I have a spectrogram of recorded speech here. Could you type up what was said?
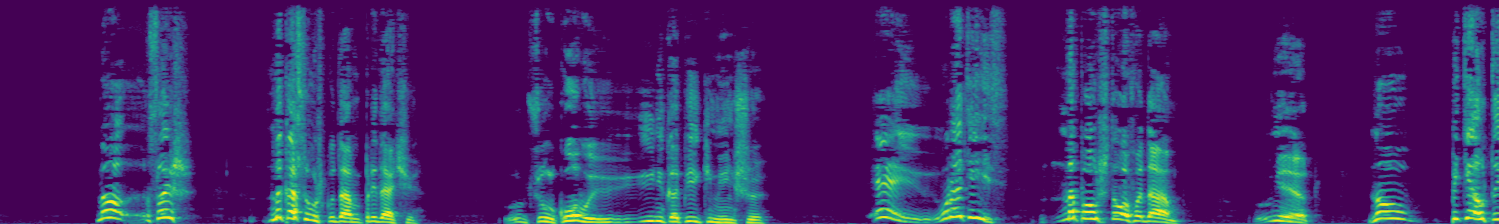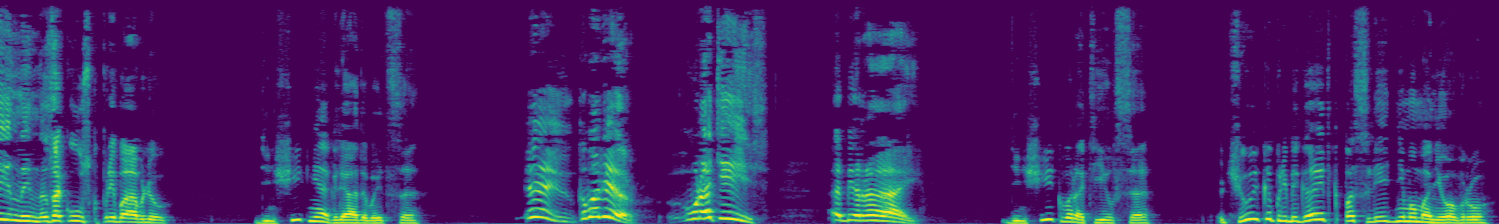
— Ну, слышь, на косушку дам придачи. — Целковый и ни копейки меньше. — Эй, воротись, на полштофа дам. — Нет. — Ну, пятиалтынный на закуску прибавлю. Денщик не оглядывается. — Эй, кавалер, воротись, обирай. Денщик воротился. Чуйка прибегает к последнему маневру.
